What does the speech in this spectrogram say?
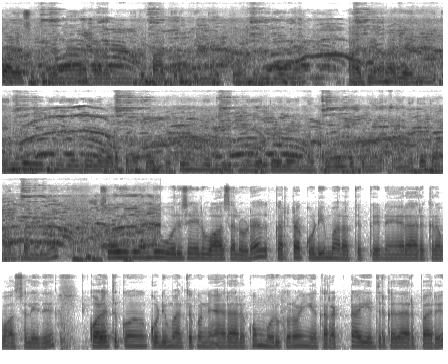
கலசத்தில் மேலே பறந்துட்டு பார்த்துருக்கீங்க இப்போ இந்த வீடியோவில் அதே மாதிரி தான் எங்கள் வீட்டு நியர்பையில் வடப்பண்ண கோயில் இருக்குது எங்கள் வீட்டு நியர்பையில் என்ன கோவில் இருக்குன்னு எனக்கு கமெண்ட் பண்ணுங்கள் ஸோ இது வந்து ஒரு சைடு வாசலோட கரெக்டாக கொடிமரத்துக்கு நேராக இருக்கிற வாசல் இது. குளத்துக்கும் கொடிமரத்துக்கும் நேராக இருக்கும். முருகரும் இங்கே கரெக்டாக எதிர்க்க தான் இருப்பார்.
